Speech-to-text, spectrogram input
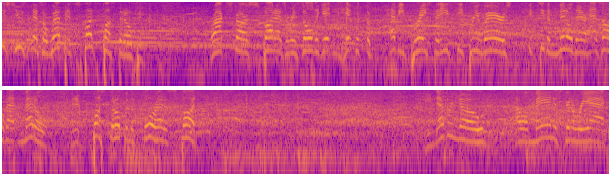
just used it as a weapon, and Spud's busted open. Rockstar Spud, as a result of getting hit with the heavy brace that EC3 wears, you can see the middle there has all that metal, and it busted open the forehead of Spud. You never know how a man is going to react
